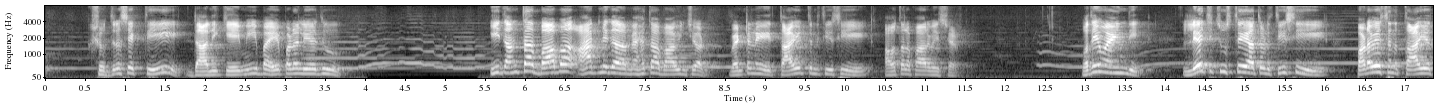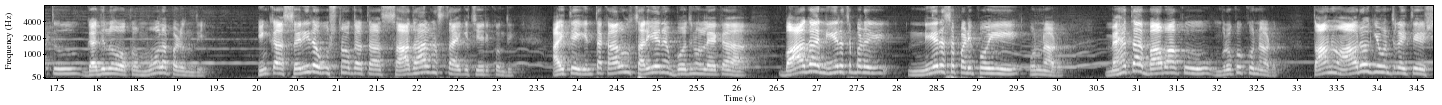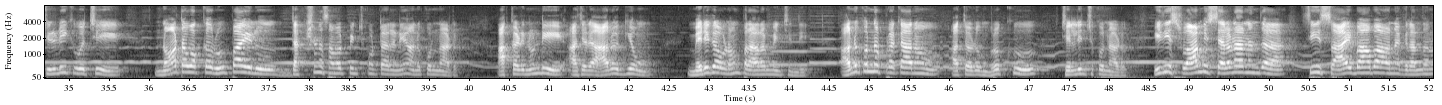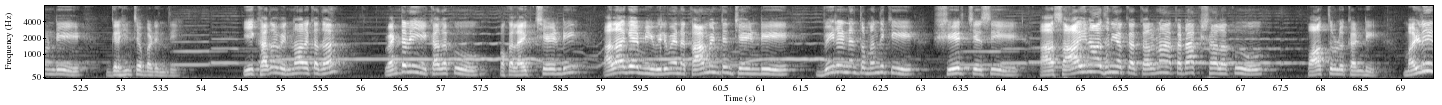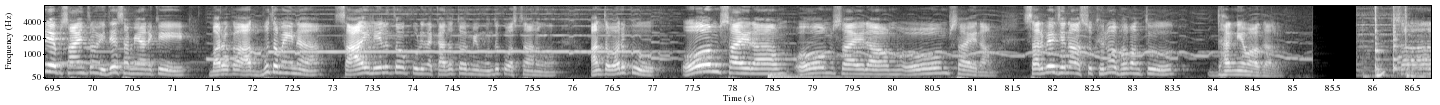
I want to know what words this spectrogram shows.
క్షుద్రశక్తి దానికేమీ భయపడలేదు. ఇదంతా బాబా ఆజ్ఞగా మెహతా భావించాడు. వెంటనే తాయెత్తుని తీసి అవతల పారవేశాడు. ఉదయం అయింది. లేచి చూస్తే అతడు తీసి పడవేసిన తాయెత్తు గదిలో ఒక మూల పడి ఉంది. ఇంకా శరీర ఉష్ణోగ్రత సాధారణ స్థాయికి చేరుకుంది. అయితే ఇంతకాలం సరైన భోజనం లేక బాగా నీరసపడి నీరసపడిపోయి ఉన్నాడు. మెహతా బాబాకు మ్రొక్కున్నాడు తాను ఆరోగ్యవంతుడైతే షిరిడీకి వచ్చి నూట ఒక్క రూపాయలు దక్షిణ సమర్పించుకుంటానని అనుకున్నాడు. అక్కడి నుండి అతడి ఆరోగ్యం మెరుగవడం ప్రారంభించింది. అనుకున్న ప్రకారం అతడు మృక్కు చెల్లించుకున్నాడు. ఇది స్వామి శరణానంద శ్రీ సాయిబాబా అన్న గ్రంథం నుండి గ్రహించబడింది. ఈ కథ విన్నారు కదా? వెంటనే ఈ కథకు ఒక లైక్ చేయండి అలాగే మీ విలువైన కామెంట్ని చేయండి. వీలైనంత మందికి షేర్ చేసి ఆ సాయినాథుని యొక్క కరుణా కటాక్షాలకు పాత్రులు కండి. మళ్ళీ రేపు సాయంత్రం ఇదే సమయానికి మరొక అద్భుతమైన సాయి లీలతో కూడిన కథతో మీ ముందుకు వస్తాను. అంతవరకు ఓం సాయిరాం ఓం సాయిరాం ఓం సాయిరాం సర్వే జన సుఖినో భవంతు. ధన్యవాదాలు. సా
